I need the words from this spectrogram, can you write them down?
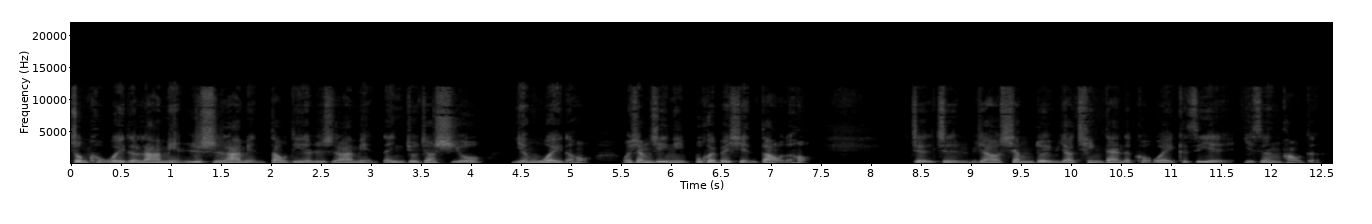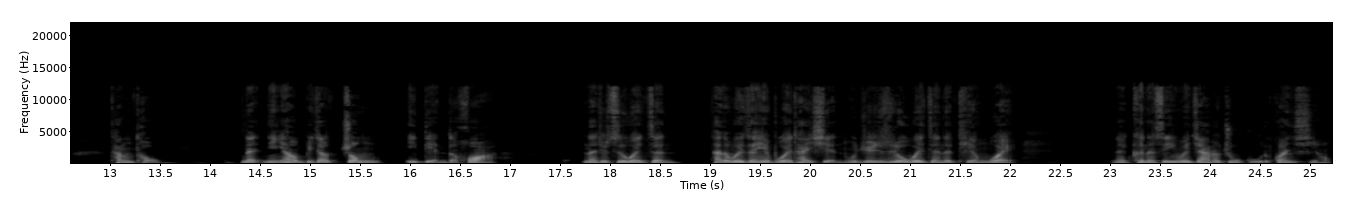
重口味的拉面，日式拉面，道地的日式拉面，那你就叫喜欧盐味的吼，我相信你不会被咸到的吼。这这比较相对比较清淡的口味，可是也也是很好的汤头。那你要比较重一点的话，那就是味噌，它的味噌也不会太咸，我觉得就是有味噌的甜味。那可能是因为加了猪骨的关系吼。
